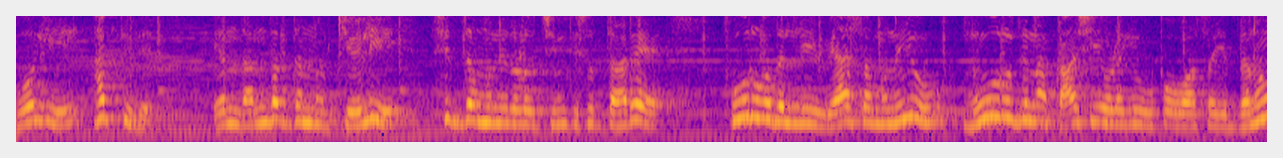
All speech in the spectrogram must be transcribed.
ಹೋಗಿ ಹತ್ತಿದೆ ಎಂದಂದದ್ದನ್ನು ಕೇಳಿ ಸಿದ್ಧ ಮುನಿಗಳು ಚಿಂತಿಸುತ್ತಾರೆ ಪೂರ್ವದಲ್ಲಿ ವ್ಯಾಸಮುನಿಯು ಮೂರು ದಿನ ಕಾಶಿಯೊಳಗೆ ಉಪವಾಸ ಇದ್ದನು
